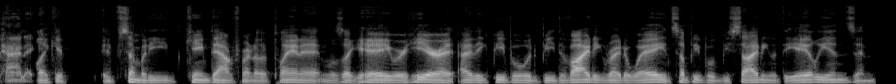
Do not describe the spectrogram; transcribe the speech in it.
panic. like if if somebody came down from another planet and was like hey we're here I, I think people would be dividing right away and some people would be siding with the aliens and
